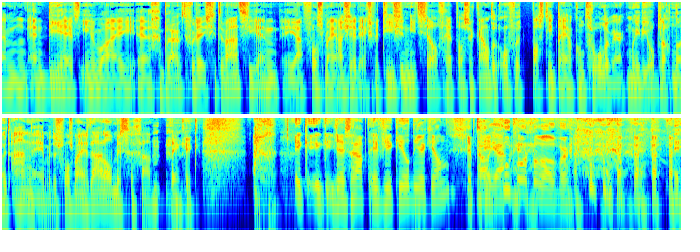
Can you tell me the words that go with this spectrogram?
um, en die heeft EY uh, gebruikt voor deze situatie. En ja, volgens mij, als jij de expertise niet zelf hebt als accountant. of het past niet bij jouw controlewerk, moet je die opdracht nooit aannemen. Dus volgens mij is daar al misgegaan, denk ik. Ik, ik, jij schraapt even je keel, Dirk-Jan. Je hebt er nou, geen goed woord voor over. nee.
